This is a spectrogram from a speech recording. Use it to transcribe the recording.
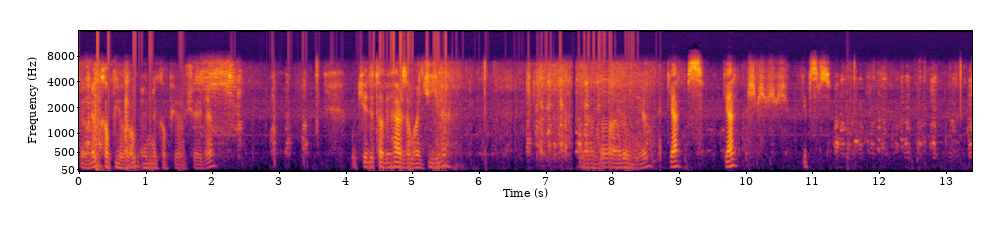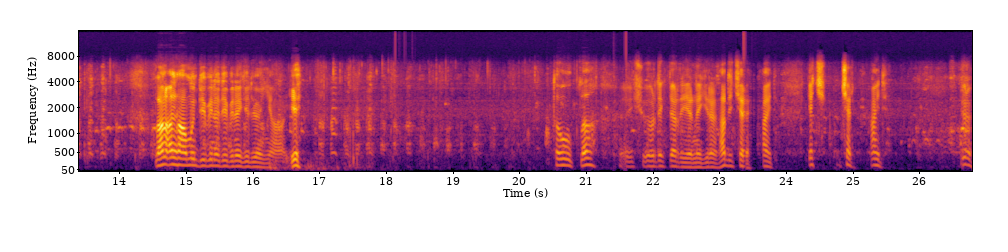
Şöyle kapıyorum. Önünü kapıyorum şöyle. Bu kedi tabii her zamanki gibi yanından ayrılmıyor. Gel. Gel. Pis, pis. Lan ayağımın dibine dibine geliyorsun ya. Ye. Tavukla e, şu ördekler de yerine girer. Hadi içeri. Haydi. Geç içeri. Haydi. Yürü.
